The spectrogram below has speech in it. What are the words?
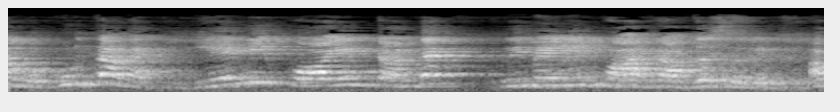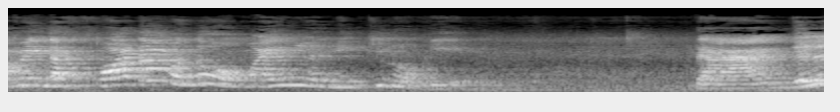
அவங்க கொடுத்தாங்க. Any point on the remaining part of the circle அப்ப இந்த படம் வந்து உன் மைண்ட்ல நிக்கணும் அப்படியே. த ஆங்கிள்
